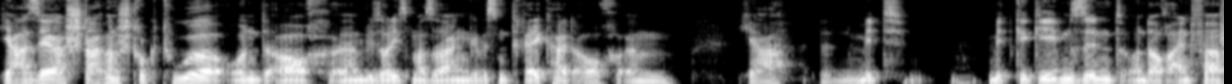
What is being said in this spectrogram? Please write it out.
ja, sehr starren Struktur und auch, ähm, wie soll ich es mal sagen, gewissen Trägheit auch, ja, mit, mitgegeben sind und auch einfach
